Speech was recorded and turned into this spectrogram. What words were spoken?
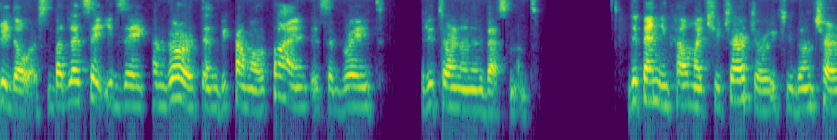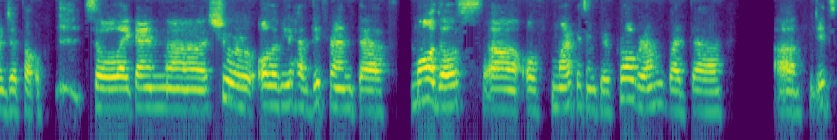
$3. But let's say if they convert and become our client, it's a great return on investment depending how much you charge or if you don't charge at all. So like I'm uh, sure all of you have different uh, models uh, of marketing your program, but uh, uh, it's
